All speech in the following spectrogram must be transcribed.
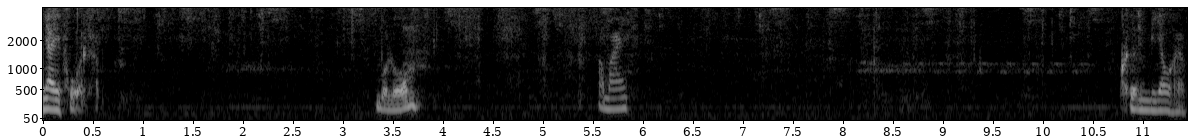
ใหญ่โพดครับบุล้ม เอาไหมเครื่องเดียวครับ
